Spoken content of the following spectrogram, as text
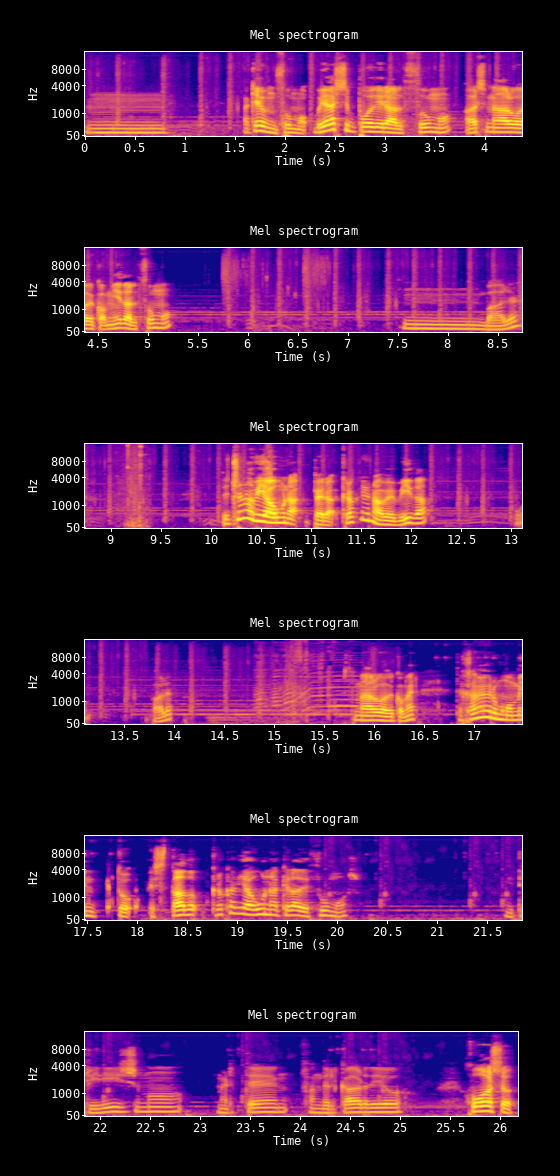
Mm, aquí hay un zumo. Voy a ver si puedo ir al zumo. A ver si me da algo de comida el zumo. Mm, vale. De hecho no había una... Espera, creo que hay una bebida. Vale. Esto me da algo de comer. Dejadme ver un momento. Estado... Creo que había una que era de zumos. Mitridismo... Merten, fan del cardio. Jugoso.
